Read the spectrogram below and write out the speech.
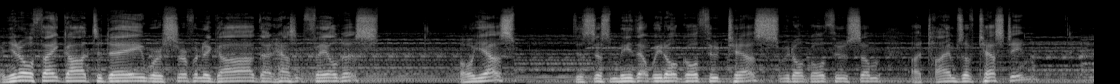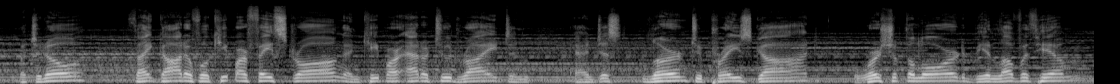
And you know, thank God today we're serving a God that hasn't failed us. Oh, yes, this doesn't mean that we don't go through tests, we don't go through some uh, times of testing. But you know, thank God if we'll keep our faith strong and keep our attitude right and, and just learn to praise God, worship the Lord, be in love with Him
